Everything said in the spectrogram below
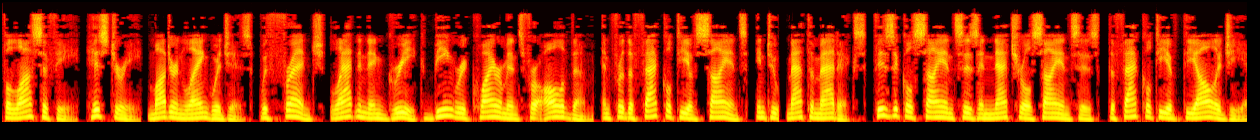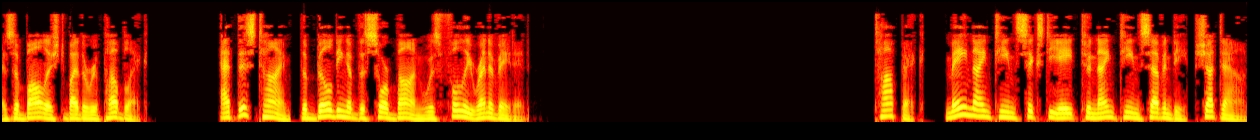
Philosophy, History, Modern Languages, with French, Latin and Greek being requirements for all of them, and for the Faculty of Science, into, Mathematics, Physical Sciences and Natural Sciences. The Faculty of Theology is abolished by the Republic. At this time, the building of the Sorbonne was fully renovated. May 1968–1970, shutdown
